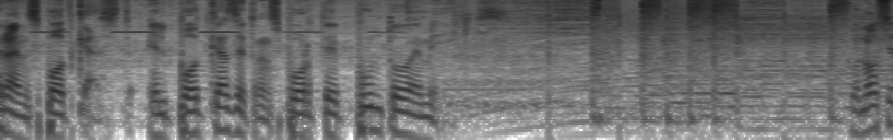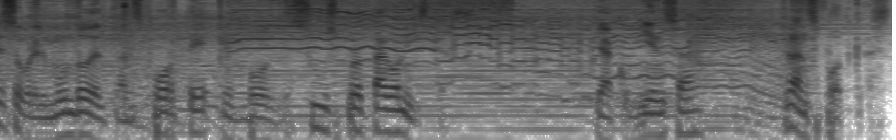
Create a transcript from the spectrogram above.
Transpodcast, el podcast de transporte.mx. Conoce sobre el mundo del transporte en voz de sus protagonistas. Ya comienza Transpodcast.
